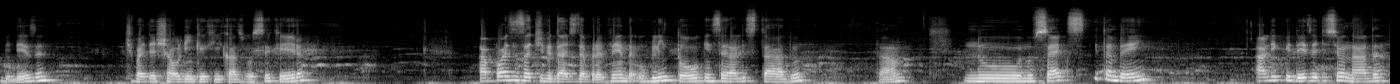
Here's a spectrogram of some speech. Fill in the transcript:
beleza? A gente vai deixar o link aqui caso você queira. Após as atividades da pré-venda, o Blin Token será listado tá? no, no SEX e também a liquidez adicionada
